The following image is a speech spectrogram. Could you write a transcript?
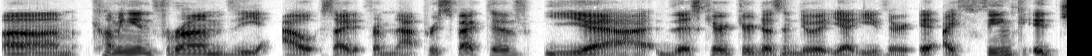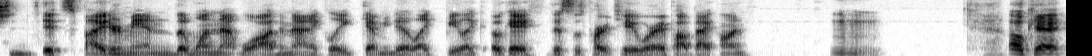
Um, coming in from the outside from that perspective, yeah, this character doesn't do it yet either. It, I think it it's Spider Man, the one that will automatically get me to like be like, okay, this is part two where I pop back on. hmm Okay,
